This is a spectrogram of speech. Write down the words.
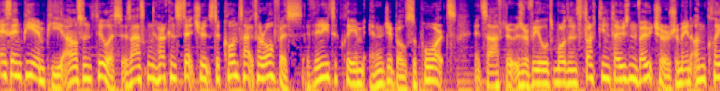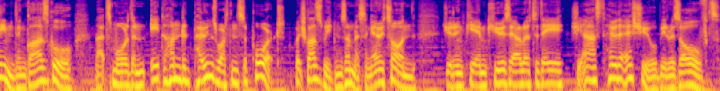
SNP MP Alison Thewliss is asking her constituents to contact her office if they need to claim energy bill support. It's after it was revealed more than 13,000 vouchers remain unclaimed in Glasgow. That's more than £800 worth in support, which Glaswegians are missing out on. During PMQs earlier today, she asked how the issue will be resolved.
